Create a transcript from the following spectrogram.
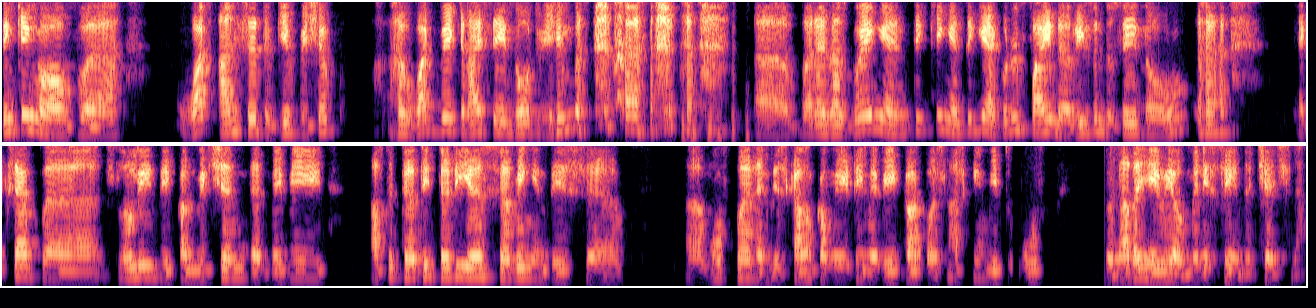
thinking of uh, what answer to give Bishop. what way can I say no to him? uh, but as I was going and thinking and thinking, I couldn't find a reason to say no, except slowly the conviction that maybe after 30, 30 years serving in this uh, uh, movement and this common community, maybe God was asking me to move to another area of ministry in the church now.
